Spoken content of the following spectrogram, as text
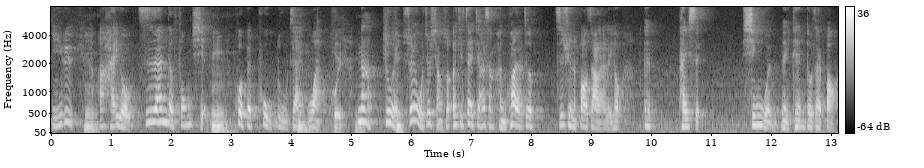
疑虑，嗯啊，还有治安的风险，嗯，会被暴露在外，嗯、会。那对，嗯、所以我就想说，而且再加上很快的这个资讯的爆炸来了以后，哎，拍谁，新闻每天都在报，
